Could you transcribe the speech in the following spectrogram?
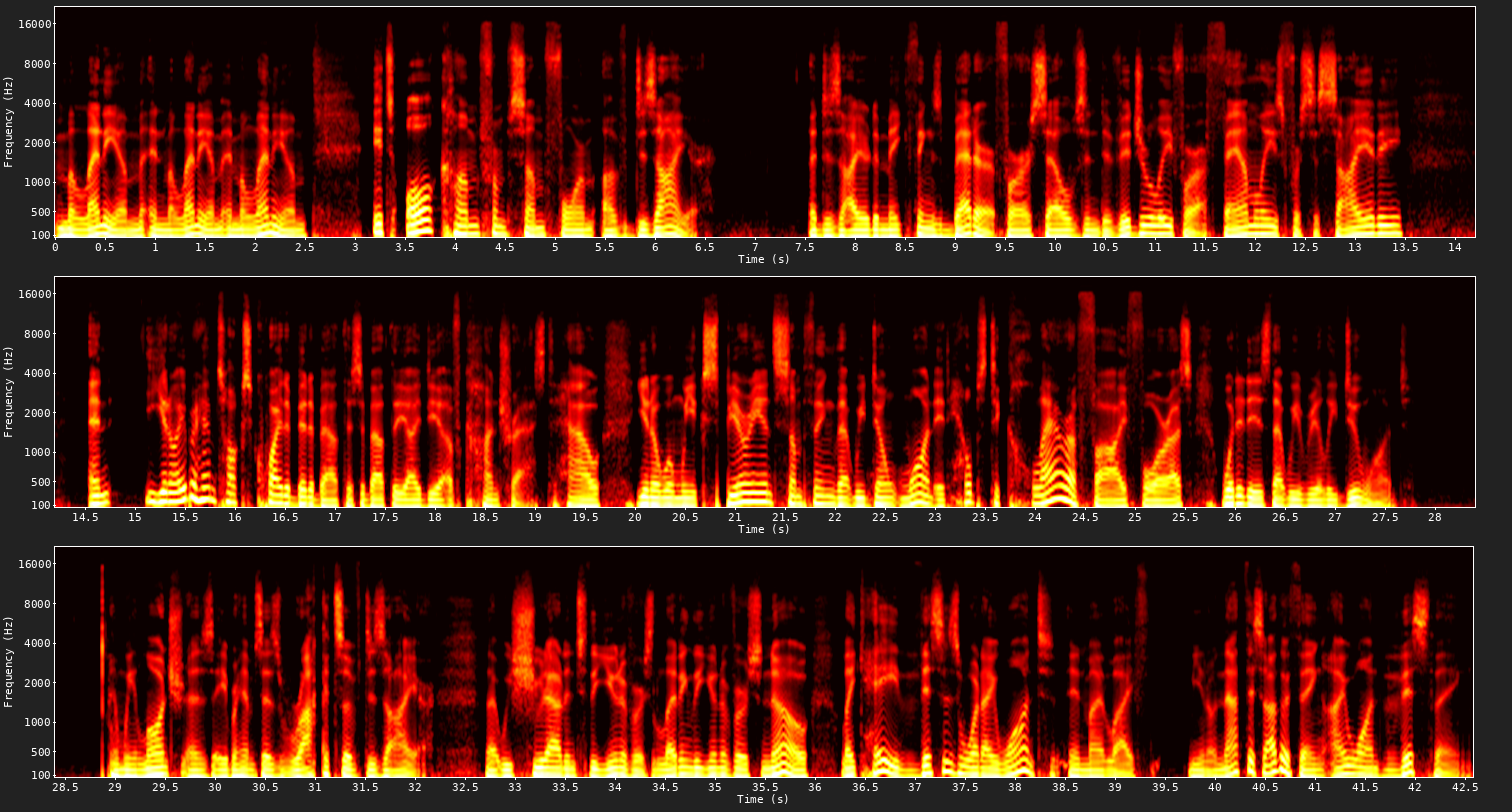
millennium and millennium and millennium, it's all come from some form of desire. A desire to make things better for ourselves individually, for our families, for society. And you know, Abraham talks quite a bit about this, about the idea of contrast. How, you know, when we experience something that we don't want, it helps to clarify for us what it is that we really do want. And we launch, as Abraham says, rockets of desire that we shoot out into the universe, letting the universe know, like, hey, this is what I want in my life. You know, not this other thing. I want this thing.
